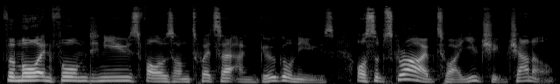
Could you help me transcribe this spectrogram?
For more informed news, follow us on Twitter and Google News, or subscribe to our YouTube channel.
